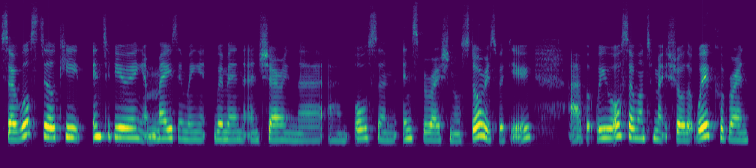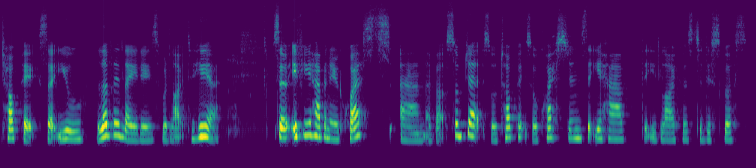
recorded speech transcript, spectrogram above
So we'll still keep interviewing amazing women and sharing their um, awesome inspirational stories with you. Uh, but we also want to make sure that we're covering topics that you lovely ladies would like to hear. So, if you have any requests um, about subjects or topics or questions that you have that you'd like us to discuss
